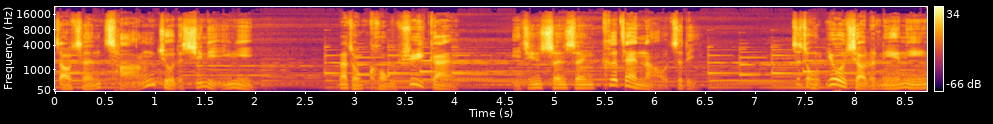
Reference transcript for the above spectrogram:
造成长久的心理阴影。那种恐惧感已经深深刻在脑子里。这种幼小的年龄，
